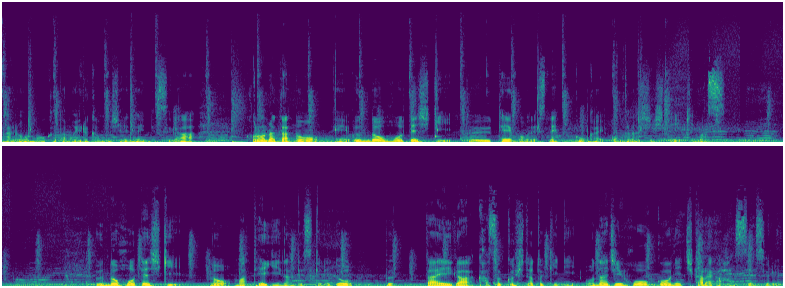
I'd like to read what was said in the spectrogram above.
あの思う方もいるかもしれないんですがこの中の、えー、運動方程式というテーマをですね今回お話ししていきます。運動方程式の、まあ、定義なんですけれど物体が加速した時に同じ方向に力が発生する、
